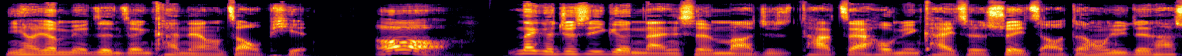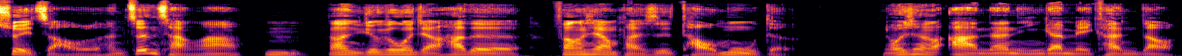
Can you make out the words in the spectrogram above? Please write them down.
你好像没有认真看那张照片，哦，那个就是一个男生嘛，就是他在后面开车睡着，等红绿灯他睡着了，很正常啊，嗯，然后你就跟我讲他的方向盘是桃木的，我想啊，那你应该没看到，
